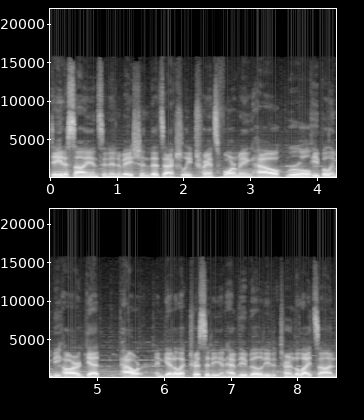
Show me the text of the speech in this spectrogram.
data science and innovation that's actually transforming how rural people in Bihar get power and get electricity and have the ability to turn the lights on.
